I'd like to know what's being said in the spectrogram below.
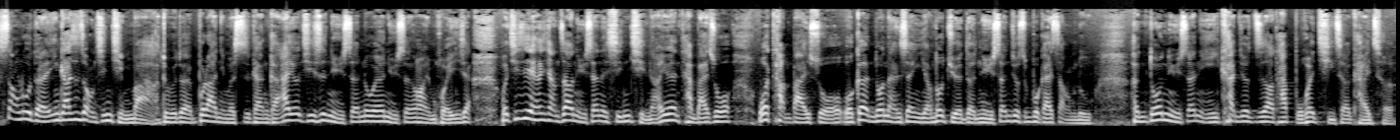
上路的人应该是这种心情吧，对不对？不然你们试看看啊，尤其是女生，如果有女生的话，你们回应一下。我其实也很想知道女生的心情啊，因为坦白说，我坦白说，我跟很多男生一样，都觉得女生就是不该上路。很多女生你一看就知道她不会骑车开车。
